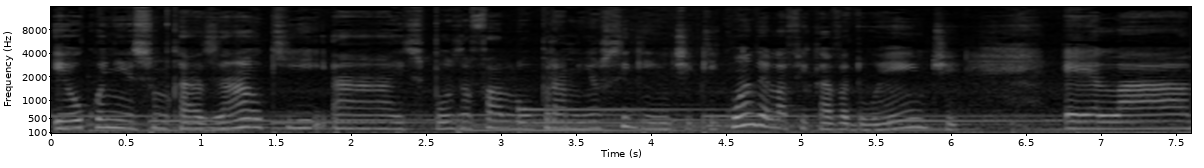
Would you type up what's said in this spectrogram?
eu conheço um casal que a esposa falou para mim o seguinte, que quando ela ficava doente, ela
